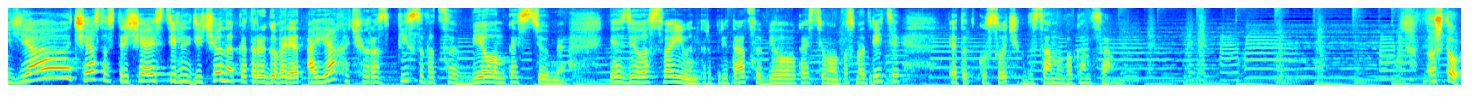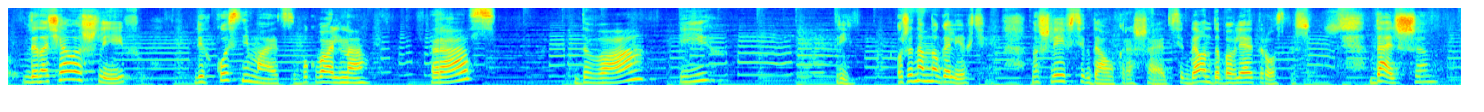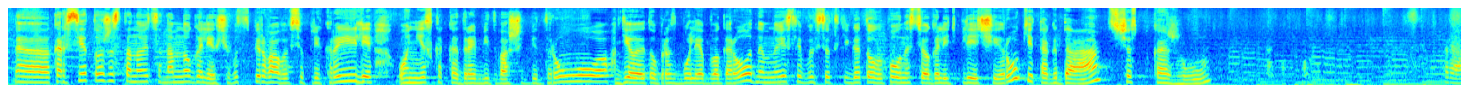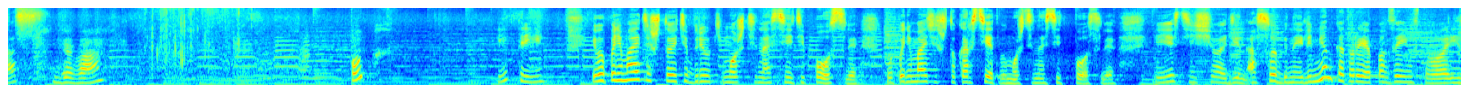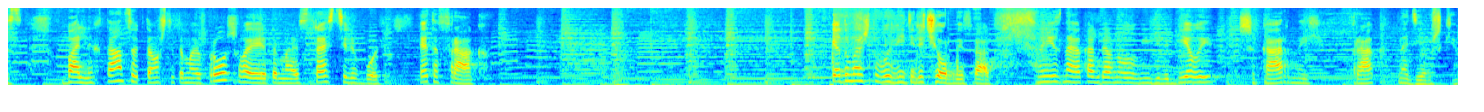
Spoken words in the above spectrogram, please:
Я часто встречаю стильных девчонок, которые говорят, а я хочу расписываться в белом костюме. Я сделала свою интерпретацию белого костюма. Посмотрите этот кусочек до самого конца. Ну что, для начала шлейф легко снимается. Буквально раз, два и три. Уже намного легче. Но шлейф всегда украшает, всегда он добавляет роскоши. Дальше. Э, корсет тоже становится намного легче. Вот сперва вы все прикрыли, он несколько дробит ваше бедро, делает образ более благородным. Но если вы все-таки готовы полностью оголить плечи и руки, тогда, сейчас покажу. Раз, два, оп, и три. И вы понимаете, что эти брюки можете носить и после. Вы понимаете, что корсет вы можете носить после. И есть еще один особенный элемент, который я позаимствовала из бальных танцев, потому что это мое прошлое, это моя страсть и любовь. Это фраг. Я думаю, что вы видели черный фраг. Но не знаю, как давно вы видели белый, шикарный фраг на девушке.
